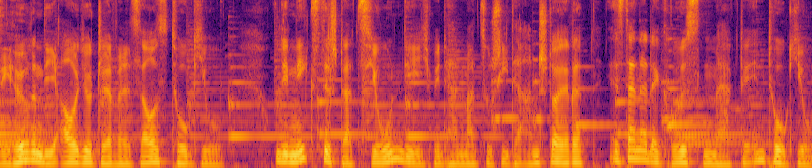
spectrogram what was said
Sie hören die Audio Travels aus Tokio. Und die nächste Station, die ich mit Herrn Matsushita ansteuere, ist einer der größten Märkte in Tokio.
